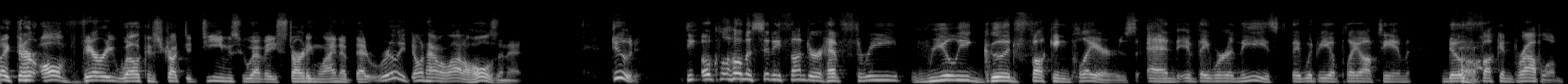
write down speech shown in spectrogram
like they're all very well constructed teams who have a starting lineup that really don't have a lot of holes in it. Dude the oklahoma city thunder have three really good fucking players and if they were in the east they would be a playoff team no Oh, fucking problem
